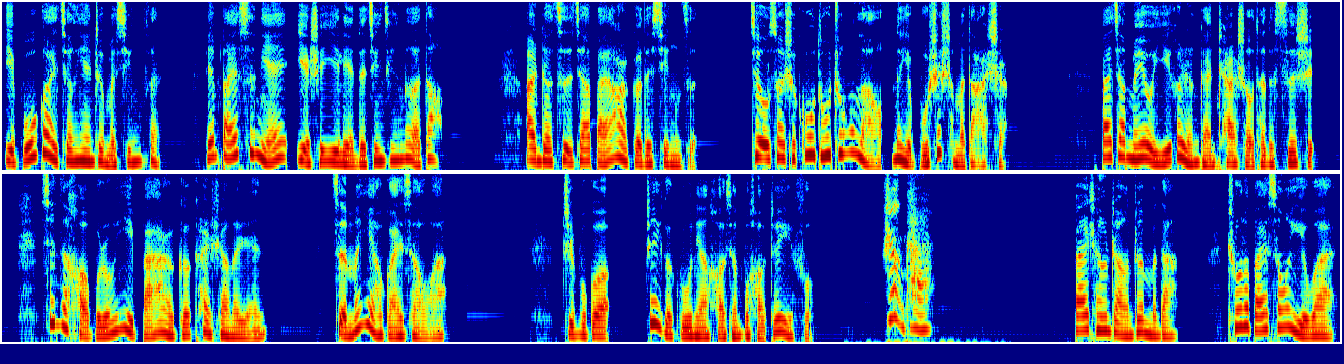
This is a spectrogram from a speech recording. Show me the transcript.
也不怪江烟这么兴奋，连白思年也是一脸的津津乐道。按照自家白二哥的性子，就算是孤独终老，那也不是什么大事白家没有一个人敢插手他的私事，现在好不容易白二哥看上了人，怎么也要拐走啊！”只不过这个姑娘好像不好对付，让开！白城长这么大，除了白松以外，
